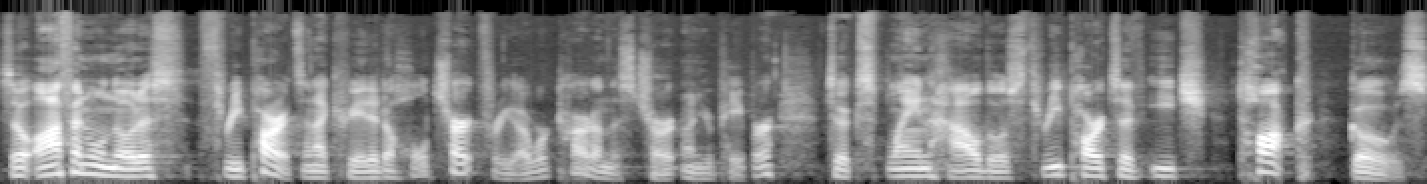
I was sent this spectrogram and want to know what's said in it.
So often we'll notice three parts, and I created a whole chart for you. I worked hard on this chart on your paper to explain how those three parts of each talk goes.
